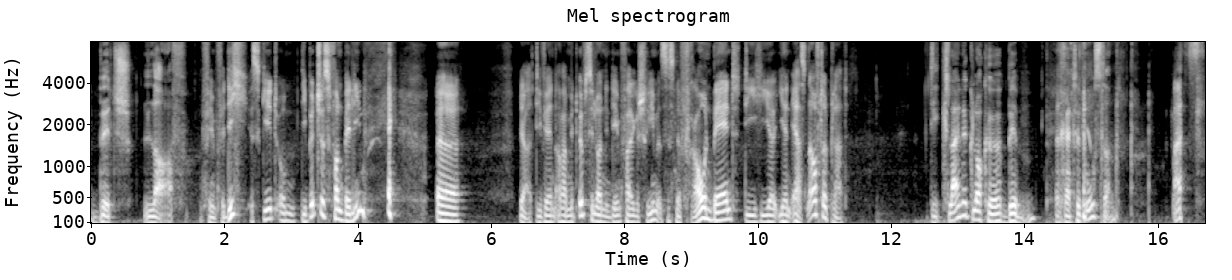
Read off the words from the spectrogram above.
Bitch Love. Ein Film für dich. Es geht um die Bitches von Berlin. äh, ja, die werden aber mit Y in dem Fall geschrieben. Es ist eine Frauenband, die hier ihren ersten Auftritt plant. Die kleine Glocke Bim rettet Ostern. Was?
